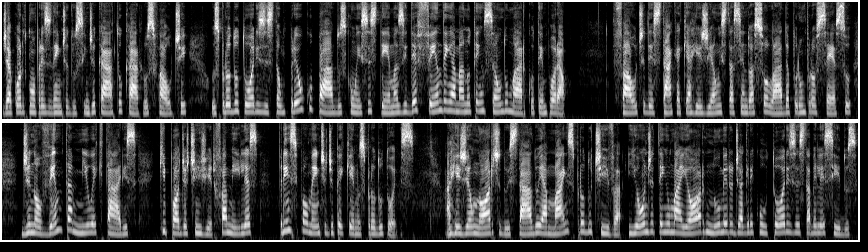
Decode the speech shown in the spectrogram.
De acordo com o presidente do sindicato, Carlos Fauci, os produtores estão preocupados com esses temas e defendem a manutenção do marco temporal. Fauci destaca que a região está sendo assolada por um processo de 90 mil hectares que pode atingir famílias, principalmente de pequenos produtores. A região norte do estado é a mais produtiva e onde tem o maior número de agricultores estabelecidos,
